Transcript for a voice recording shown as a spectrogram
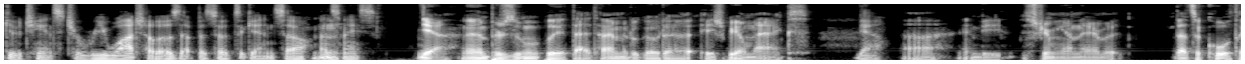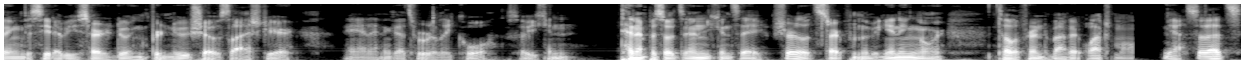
give a chance to rewatch all those episodes again. So that's mm. nice. Yeah, and presumably at that time it'll go to HBO Max. Yeah, uh, and be streaming on there. But that's a cool thing the CW started doing for new shows last year, and I think that's really cool. So you can ten episodes in, you can say, sure, let's start from the beginning, or tell a friend about it, watch them all. Yeah, so that's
